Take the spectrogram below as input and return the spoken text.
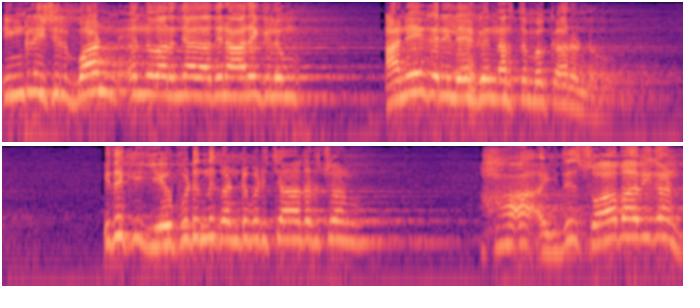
ഇംഗ്ലീഷിൽ വൺ എന്ന് പറഞ്ഞാൽ അതിനാരെങ്കിലും അനേകരിൽ ലേഖകൻ അർത്ഥം വെക്കാറുണ്ടോ? ഇതൊക്കെ എവിടുന്ന് കണ്ടുപിടിച്ച ആദർശമാണ്? ഇത് സ്വാഭാവികമാണ്.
